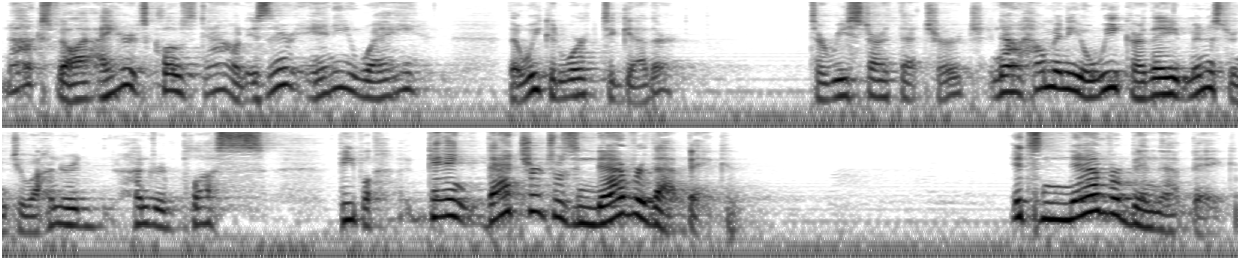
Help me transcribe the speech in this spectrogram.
Knoxville, I, I hear it's closed down. Is there any way that we could work together to restart that church? Now, how many a week are they ministering to? 100, 100 plus people. Gang, that church was never that big. It's never been that big.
